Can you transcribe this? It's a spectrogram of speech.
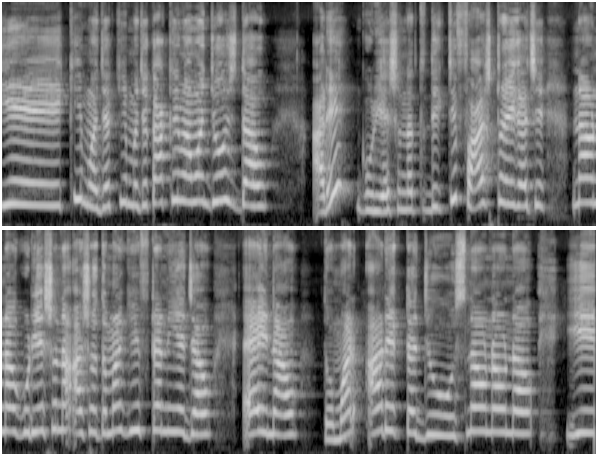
ইয়ে কি মজা কি মজা। কাকিমা, আমার জুস দাও। আরে, গুড়িয়া সোনা তো দেখছি ফার্স্ট হয়ে গেছে। নাও নাও, গুড়িয়া সোনা, আসো, তোমার গিফটটা নিয়ে যাও। এই নাও, তোমার আর একটা জুস নাও নাও নাও। ইয়ে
